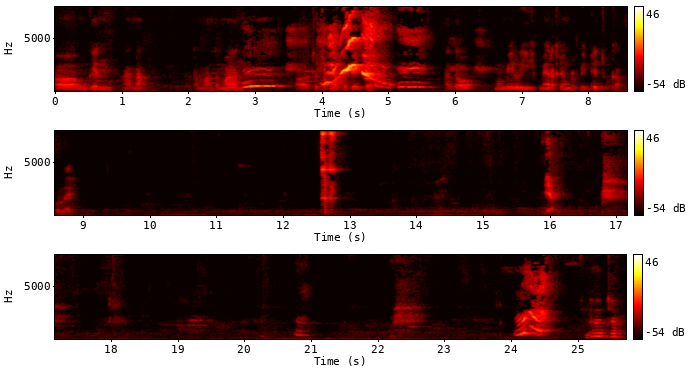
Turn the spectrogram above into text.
uh, mungkin anak teman-teman uh, cocoknya berbeda atau memilih merek yang berbeda juga boleh ya yeah. sini aja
